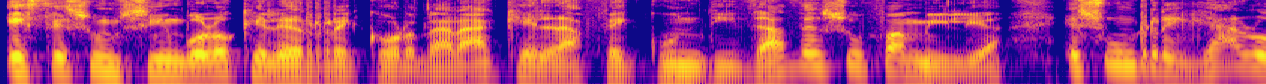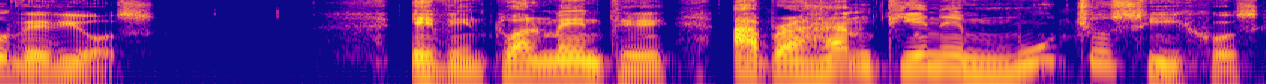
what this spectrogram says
Este es un símbolo que les recordará que la fecundidad de su familia es un regalo de Dios. Eventualmente, Abraham tiene muchos hijos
